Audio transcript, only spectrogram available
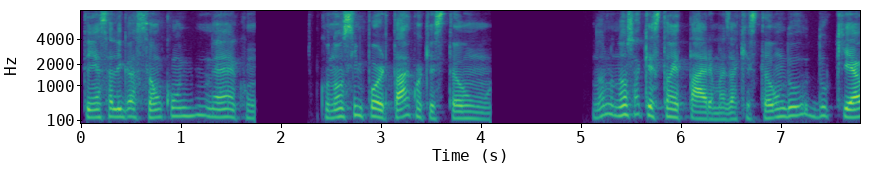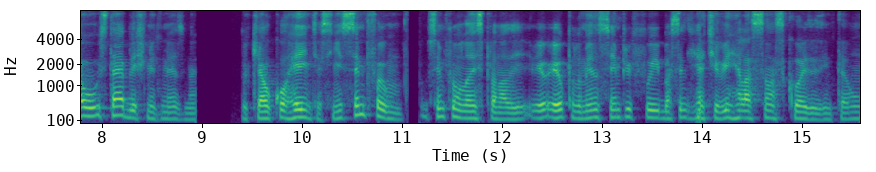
tem essa ligação com, né, com, com não se importar com a questão, não, não só a questão etária, mas a questão do, do que é o establishment mesmo, né, do que é o corrente, assim, isso sempre foi um, sempre foi um lance para nós. Eu, eu, pelo menos, sempre fui bastante reativo em relação às coisas, então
